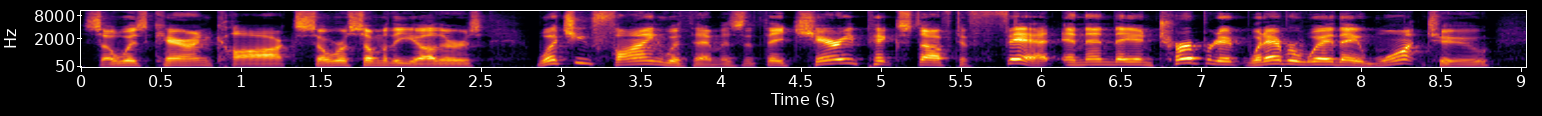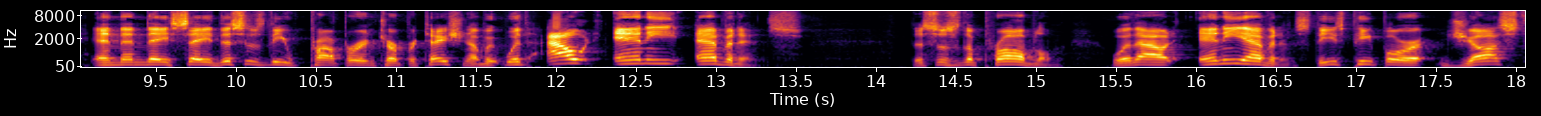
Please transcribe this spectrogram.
so was Karen Cox, so were some of the others. What you find with them is that they cherry pick stuff to fit and then they interpret it whatever way they want to, and then they say this is the proper interpretation of it without any evidence. This is the problem. Without any evidence, these people are just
